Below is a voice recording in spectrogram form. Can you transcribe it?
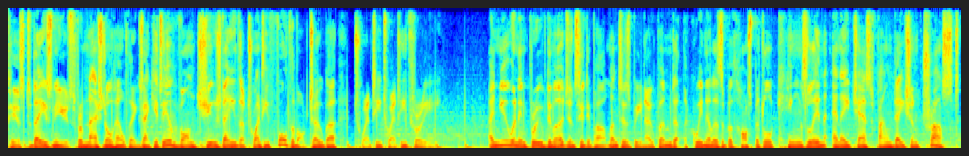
Here's today's news from National Health Executive on Tuesday, the 24th of October, 2023. A new and improved emergency department has been opened at the Queen Elizabeth Hospital Kings Lynn NHS Foundation Trust.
